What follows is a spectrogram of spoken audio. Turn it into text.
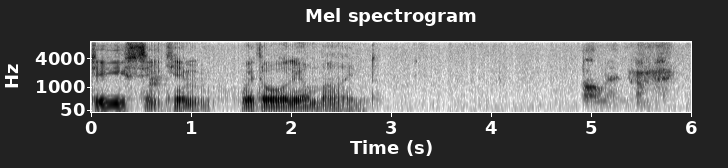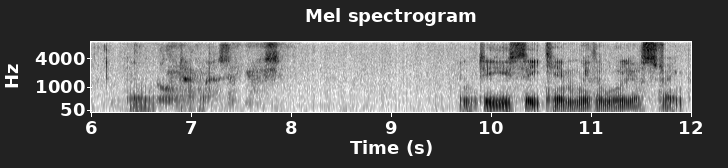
Do you seek him with all your mind? Amen. Lord, Lord have mercy. and do you seek him with all your strength?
